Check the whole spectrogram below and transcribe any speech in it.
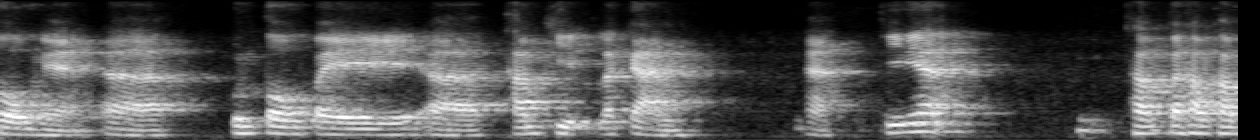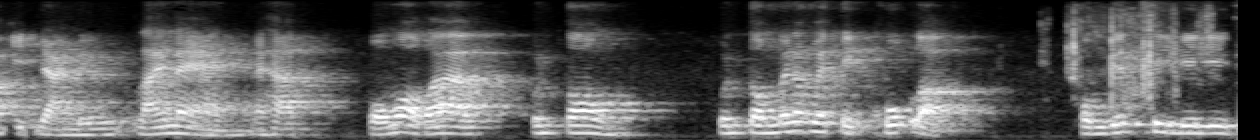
ตรงเนี่ยคุณตรงไปทำผิดละกันอะทีเนี้ยทำไปทำความผิดอย่างหนึ่งร้ายแรงนะครับ ผมบอกว่าคุณตรง คุณตรงไม่ต้องไปติดคุกหรอกผมยึด CBDC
